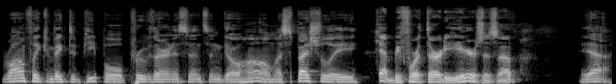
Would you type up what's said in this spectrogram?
wrongfully convicted people prove their innocence and go home, especially yeah before thirty years is up. Yeah,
